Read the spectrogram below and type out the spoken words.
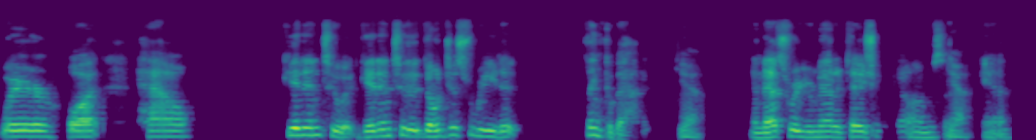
where, what, how. Get into it. Get into it. Don't just read it. Think about it. Yeah. And that's where your meditation comes. And, yeah. And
